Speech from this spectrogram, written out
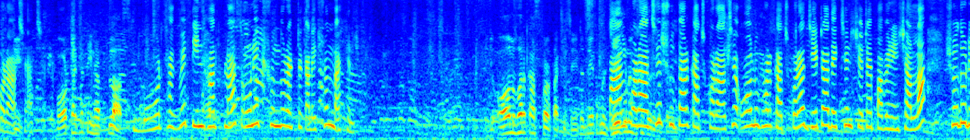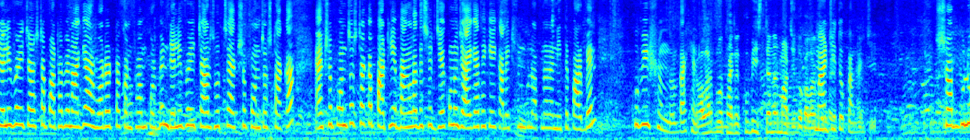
করা আছে, আচ্ছা। বহর থাকবে তিন হাত প্লাস বহর থাকবে তিন হাত প্লাস অনেক সুন্দর একটা কালেকশন দেখেন। অল ওভার কাজ করা থাকছে এটা দিয়ে কোনো পাল করা আছে সুতার কাজ করা আছে অল ওভার কাজ করা যেটা দেখছেন সেটা পাবেন শুধু ডেলিভারি চার্জটা পাঠাবেন আগে আর অর্ডারটা কনফার্ম করবেন। ডেলিভারি চার্জ হচ্ছে একশো পঞ্চাশ টাকা। একশো পঞ্চাশ টাকা পাঠিয়ে বাংলাদেশের যে কোনো জায়গা থেকে এই কালেকশনগুলো আপনারা নিতে পারবেন। খুবই সুন্দর দেখেন। কালারগুলো থাকবে খুবই স্ট্যান্ডার্ড মার্জিত কালার মার্জিত কালার জি। সবগুলো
